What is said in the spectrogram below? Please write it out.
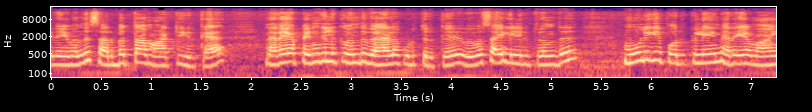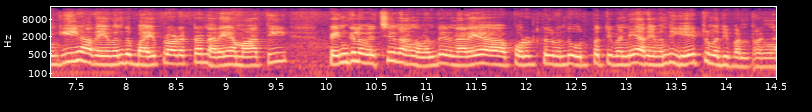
இதை வந்து சர்பத்தாக மாற்றியிருக்கேன். நிறைய பெண்களுக்கு வந்து வேலை கொடுத்துருக்கு. விவசாயிகள்கிட்ட வந்து மூலிகை பொருட்களையும் நிறைய வாங்கி அதை வந்து பை ப்ராடக்டாக நிறையா மாற்றி பெண்களை வச்சு நாங்கள் வந்து நிறையா பொருட்கள் வந்து உற்பத்தி பண்ணி அதை வந்து ஏற்றுமதி பண்ணுறோங்க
